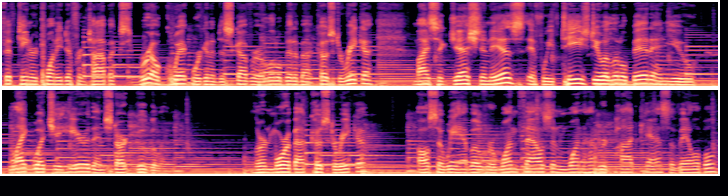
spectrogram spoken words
15 or 20 different topics. Real quick, we're going to discover a little bit about Costa Rica. My suggestion is if we've teased you a little bit and you like what you hear, then start Googling. Learn more about Costa Rica. Also, we have over 1,100 podcasts available.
